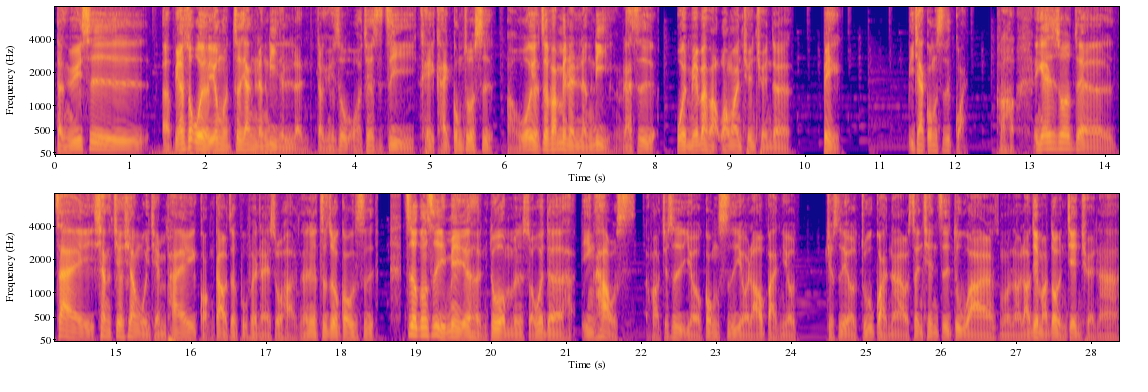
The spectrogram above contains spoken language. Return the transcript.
等于是，呃，比方说，我有拥有这样能力的人，等于说，我就是自己可以开工作室啊，我有这方面的能力，但是我也没办法完完全全的被一家公司管，哈，应该是说，这在像就像我以前拍广告这部分来说，哈，那个制作公司，制作公司里面也有很多我们所谓的 in house，哈，就是有公司有老板有，就是有主管啊，有升迁制度啊，什么的，劳健保都很健全啊。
